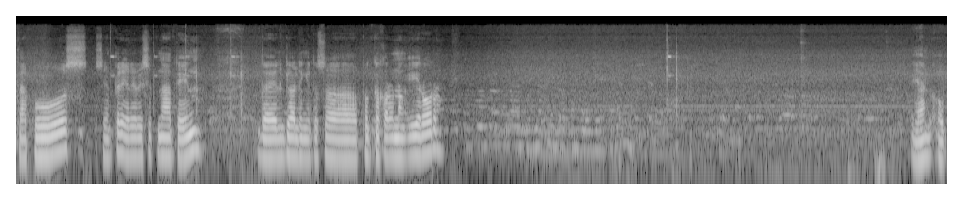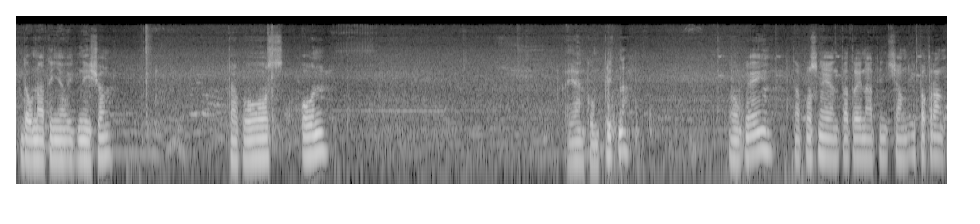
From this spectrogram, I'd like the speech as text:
Tapos, siyempre, i-reset natin. Dahil galing ito sa pagkakaroon ng error. Ayan, off down natin yung ignition. Tapos, on. Ayan, complete na. Okay. Tapos ngayon, tatry natin siyang ipakrank.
